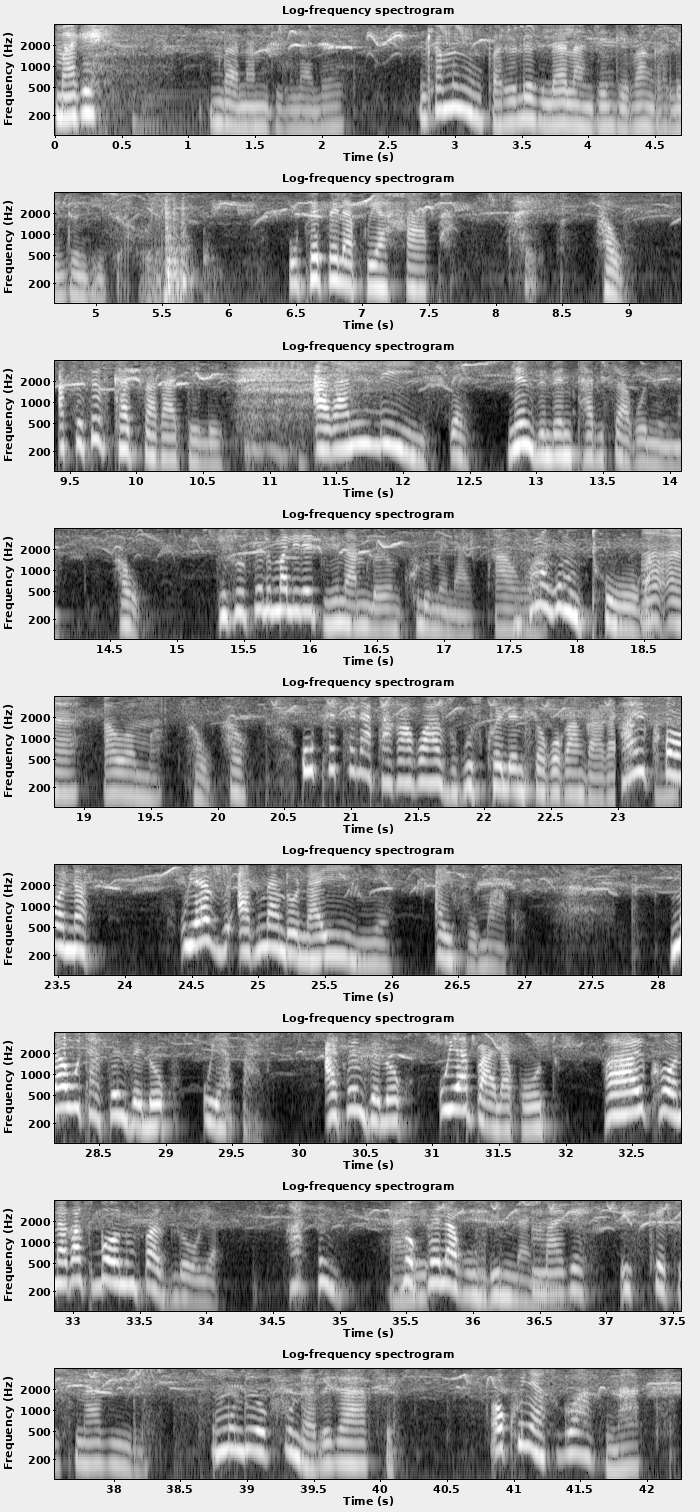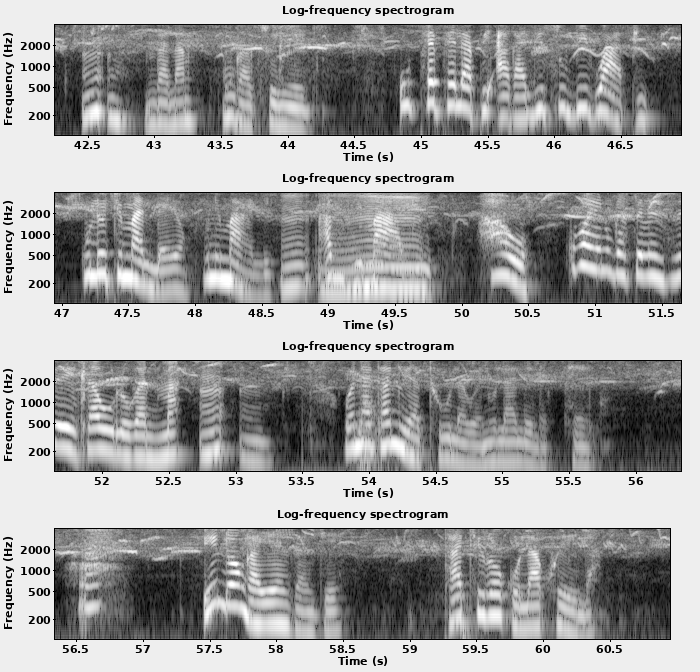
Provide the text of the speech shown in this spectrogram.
make mntana mngilalela mhlawumbe ngibhalelwe kulala njengebanga lento engiyizwako le uphephe lapho uyarhapha hawu akusesesikhathi sakade lesi akanilise nenza into enithabisako nina hawu ngidlulisela umalile edini nami loyo ngikhulume naye ngifuna ukumthuka awa ma hawu hawu uphephela pha kakwazi ukusikhwela enhloko kangaka hayi khona uyazi akunanto nayinye ayivumako na uthi asenze lokhu uyabhala asenze lokhu uyabhala godu hayi khona akasiboni umfazi loya hayi zokuphela kumbi mnani make isikhethu sinabile umuntu uyokufunda bekafe okhunye asikwazi nathi mm mntanami ungathwenyeki uphephelaphi akalisa ubikwaphi kuletha imali leyo funa imali akuzimali hawu kuba yini ungasebenzise ihlawulo kanti ma wena thani uyathula wena ulalele kuphela into ongayenza nje thatha irogo lakhwela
